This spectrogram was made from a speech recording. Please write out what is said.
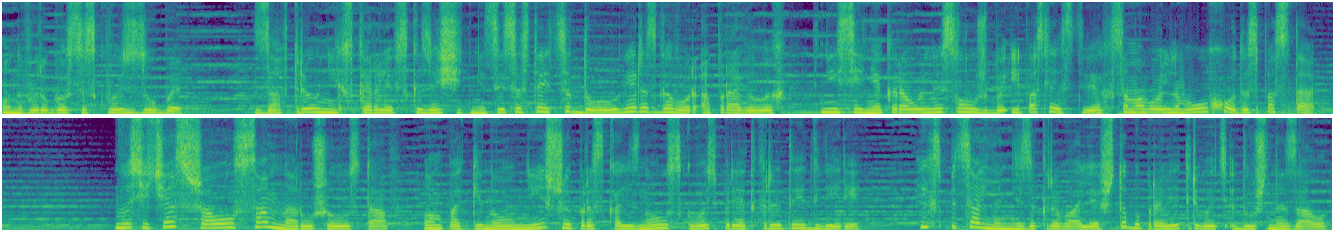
Он выругался сквозь зубы – Завтра у них с королевской защитницей состоится долгий разговор о правилах несения караульной службы и последствиях самовольного ухода с поста. Но сейчас Шаул сам нарушил устав. Он покинул нишу и проскользнул сквозь приоткрытые двери. Их специально не закрывали, чтобы проветривать душный зал.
